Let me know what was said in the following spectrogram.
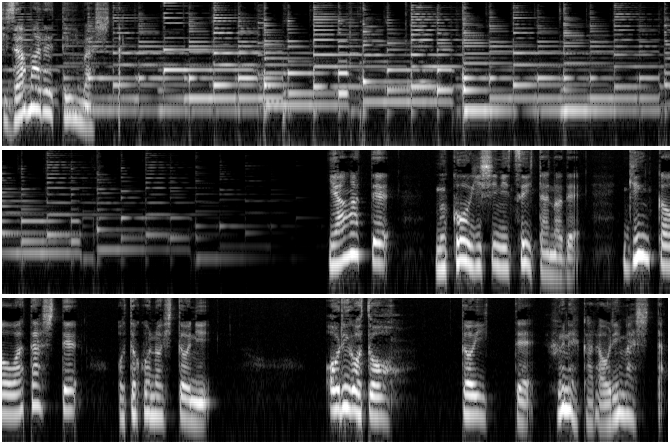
刻まれていました。やがて向こう岸に着いたので銀貨を渡して男の人に「ありがとう」と言って船から降りました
